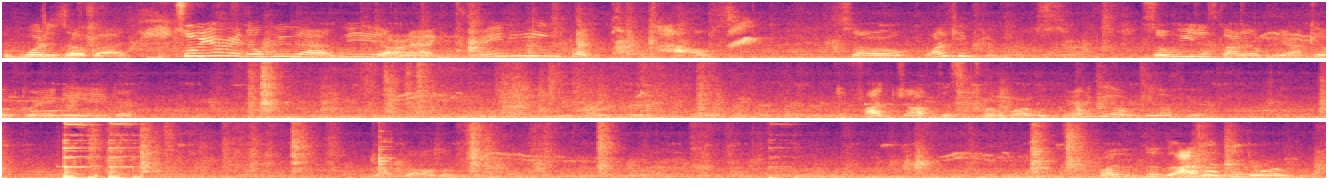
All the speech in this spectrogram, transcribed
What is up, guys? So you already know we got we are at Granny Brent's house. So why do you keep doing this? So we just got up here. I killed Granny and Gr If I drop this crowbar, would Granny be able to get up here? Drop it all the way down. Why, I left the door open.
